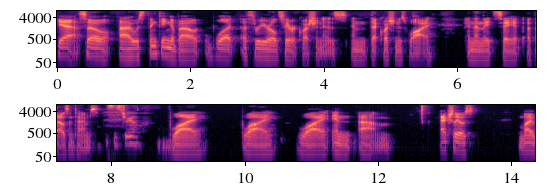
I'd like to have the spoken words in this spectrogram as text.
Yeah, so I was thinking about what a three year old's favorite question is, and that question is why. And then they say it a thousand times. This is true. Why, why, why? And um, actually, I was my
